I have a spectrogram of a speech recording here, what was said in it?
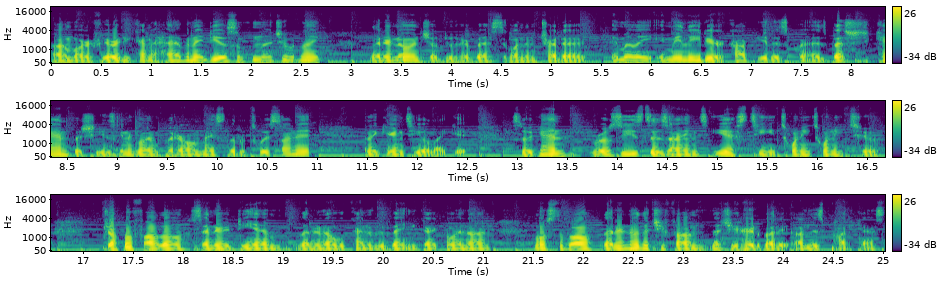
Um, or if you already kind of have an idea of something that you would like, let her know and she'll do her best to go in and try to emulate, emulate it or copy it as, as best as she can. But she is going to go in and put her own nice little twist on it, and I guarantee you'll like it. So again, Rosie's Designs EST 2022. Drop a follow, send her a DM, let her know what kind of event you got going on most of all, let her know that you found that you heard about it on this podcast,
